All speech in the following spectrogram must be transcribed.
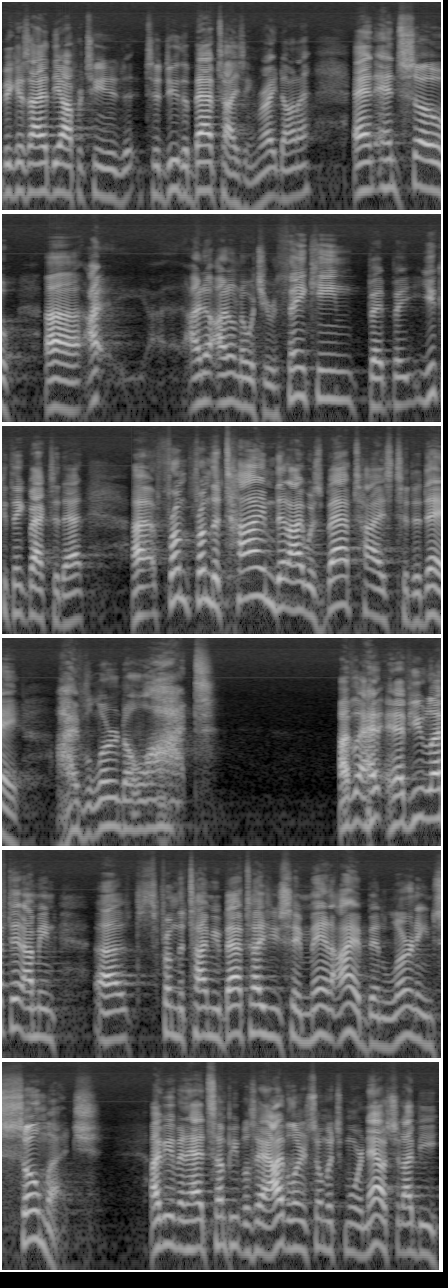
because I had the opportunity to, to do the baptizing, right, Donna? And, and so uh, I, I, don't, know what you were thinking, but, but you could think back to that. Uh, from, from the time that I was baptized to today, I've learned a lot. I've, have you left it? I mean, uh, from the time you baptize, you say, Man, I have been learning so much. I've even had some people say, I've learned so much more now. Should I be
